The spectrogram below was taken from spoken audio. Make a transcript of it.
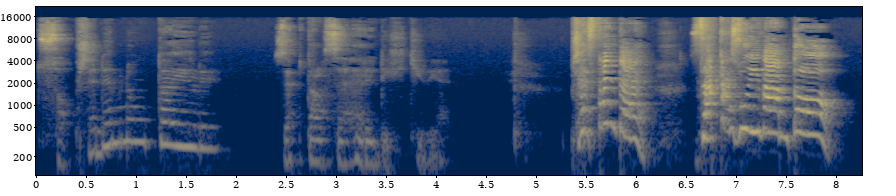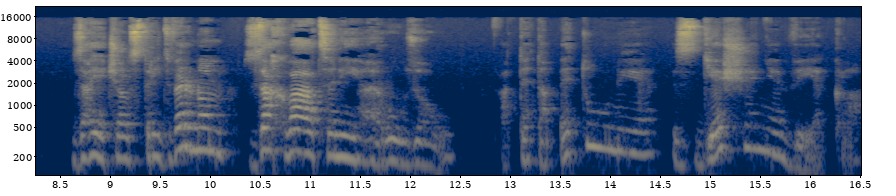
Co přede mnou tajili? Zeptal se Harry dychtivě. Přestaňte! Zakazuji vám to! Zaječel strýc Vernon, zachvácený hrůzou. A teta Petúnie zděšeně vyjekla.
